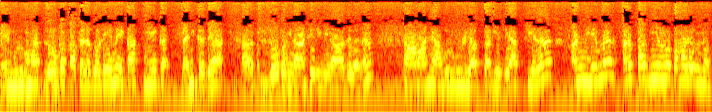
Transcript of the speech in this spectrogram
මේ මුළු මහත් ලෝක කසල ගොඩේම එකක් මේක මණික දෙයක්. අර ලෝක විනාශෙදි විනාශ වෙන සාමාන්‍ය අඟුරු ගුලියක් වගේ දෙයක් කියලා අන්න එහෙම අර ප්‍රඥාව පහළ වුණොත්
